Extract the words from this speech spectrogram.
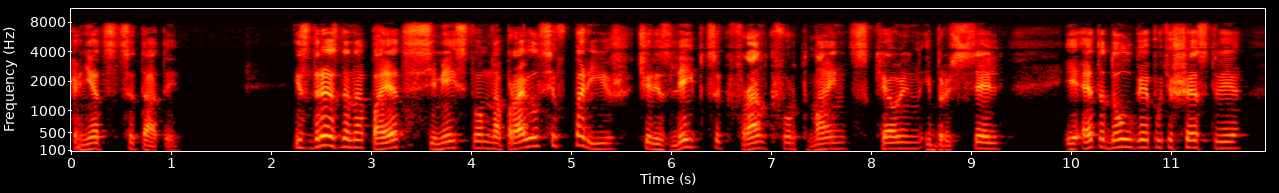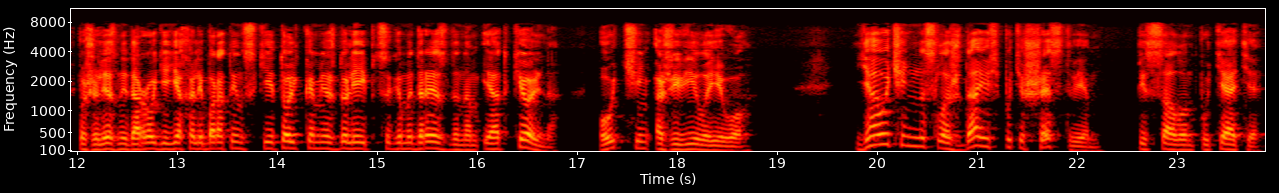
Конец цитаты. Из Дрездена поэт с семейством направился в Париж через Лейпциг, Франкфурт, Майнц, Кельн и Брюссель, и это долгое путешествие (по железной дороге ехали Баратынские только между Лейпцигом и Дрезденом и от Кельна) очень оживило его. "Я очень наслаждаюсь путешествием",- писал он Путяте,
